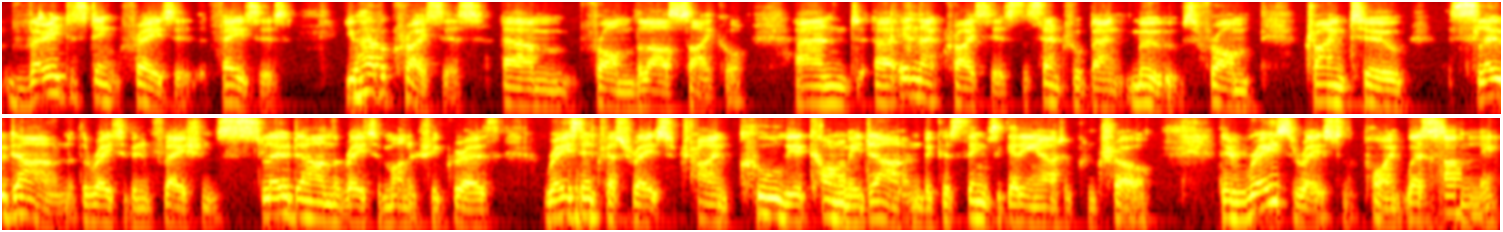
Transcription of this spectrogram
very distinct phrases, phases. You have a crisis um, from the last cycle. And uh, in that crisis, the central bank moves from trying to slow down the rate of inflation, slow down the rate of monetary growth, raise interest rates to try and cool the economy down because things are getting out of control. They raise the rates to the point where suddenly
